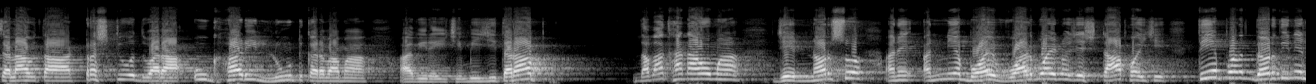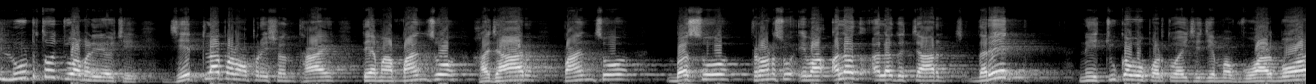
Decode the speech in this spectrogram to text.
ચલાવતા ટ્રસ્ટીઓ દ્વારા ઉઘાડી લૂંટ કરવામાં આવી રહી છે. બીજી તરફ, દવાખાનાઓમાં જે નર્સો અને અન્ય બોય, વોર્ડ બોયનો જે સ્ટાફ હોય છે, તે પણ દર્દીને લૂંટતો જ જોવા મળી રહ્યો છે. જેટલા પણ ઓપરેશન થાય, તેમાં પાંચસો, હજાર, પાંચસો, બસો, ત્રણસો એવા અલગ અલગ ચાર્જ દરેકને ચૂકવવો પડતો હોય છે. જેમાં વોર્ડ બોય,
